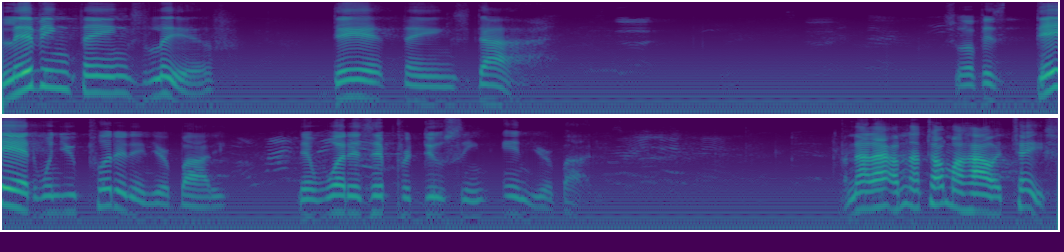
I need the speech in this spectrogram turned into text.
Living things live, dead things die. So if it's dead when you put it in your body, then what is it producing in your body? I'm not, I'm not talking about how it tastes.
